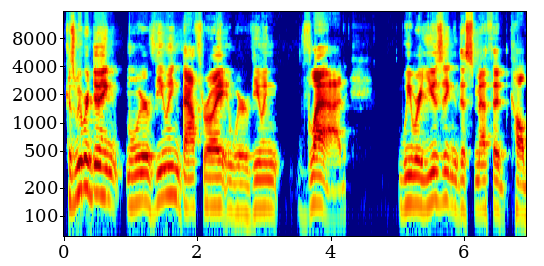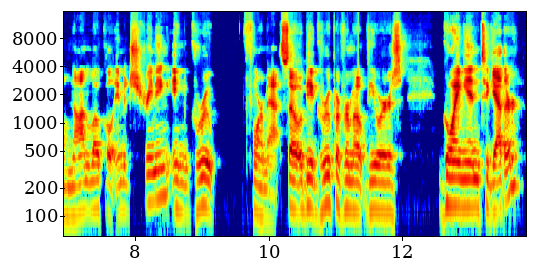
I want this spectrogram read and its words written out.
because we were doing when we were viewing Bathory and we were viewing Vlad, we were using this method called non-local image streaming in group format. So it would be a group of remote viewers going in together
